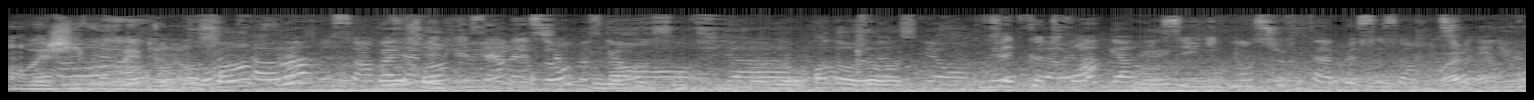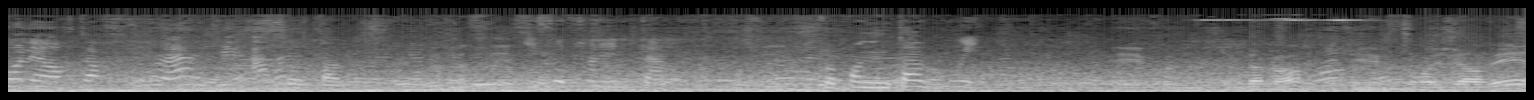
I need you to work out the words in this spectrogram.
En régie, vous voulez bien. Bonsoir. Bonsoir. Bonsoir. Non, pas dangereuse. Vous êtes que trois C'est uniquement sur table ce soir. Ouais. Et nous, on est en retard. Sur table. Il faut prendre une table. Il faut prendre une table Oui. D'accord. Il faut réserver.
